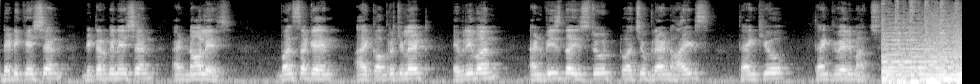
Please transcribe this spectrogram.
dedication, determination and knowledge. Once again, I congratulate everyone and wish the institute to achieve grand heights. Thank you. Thank you very much.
